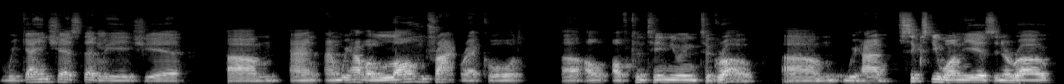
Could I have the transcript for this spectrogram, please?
We gain share steadily each year. Um, and, and we have a long track record uh, of, of, continuing to grow. Um, we had 61 years in a row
